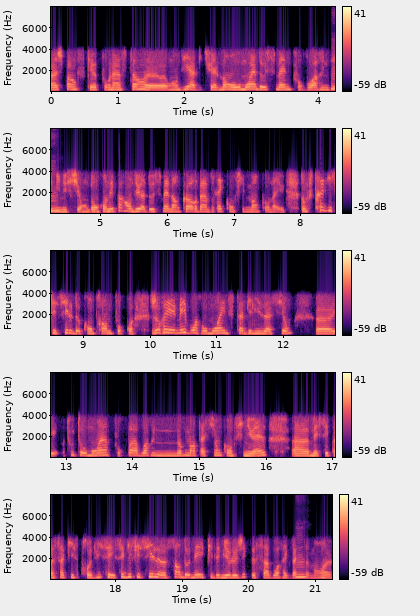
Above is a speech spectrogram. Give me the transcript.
euh, je pense que pour l'instant, euh, on dit habituellement au moins deux semaines pour voir une mmh. diminution. Donc, on n'est pas rendu à deux semaines encore d'un vrai confinement qu'on a eu. Donc, c'est très difficile de comprendre pourquoi. J'aurais aimé voir au moins une stabilisation, tout au moins pour pas avoir une augmentation continuelle, mais c'est pas ça qui se produit. C'est difficile sans données épidémiologiques de savoir exactement mmh.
